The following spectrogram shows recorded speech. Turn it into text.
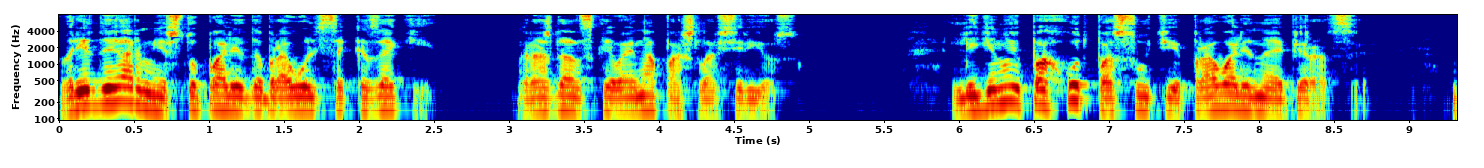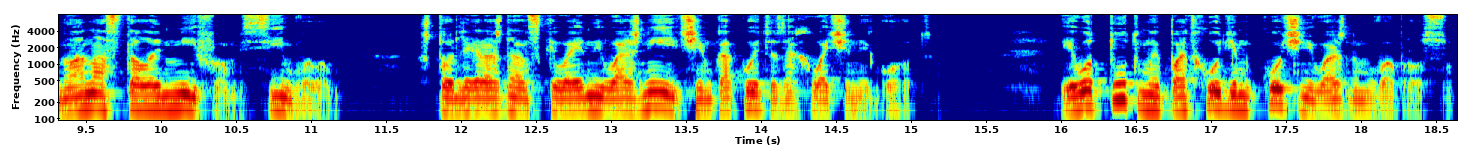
В ряды армии вступали добровольцы-казаки. Гражданская война пошла всерьез. Ледяной поход, по сути, проваленная операция. Но она стала мифом, символом, что для гражданской войны важнее, чем какой-то захваченный город. И вот тут мы подходим к очень важному вопросу.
